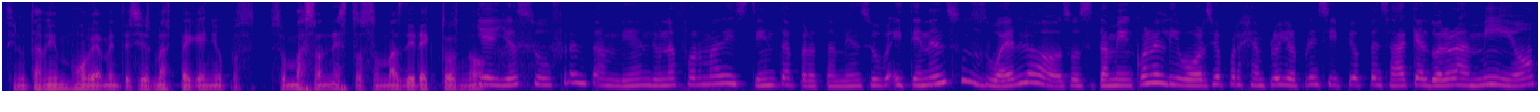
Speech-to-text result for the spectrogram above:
sino también, obviamente, si es más pequeño, pues son más honestos, son más directos, ¿no? Y ellos sufren también de una forma distinta, pero también sufren, y tienen sus duelos, o sea, también con el divorcio, por ejemplo, yo al principio pensaba que el duelo era mío,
